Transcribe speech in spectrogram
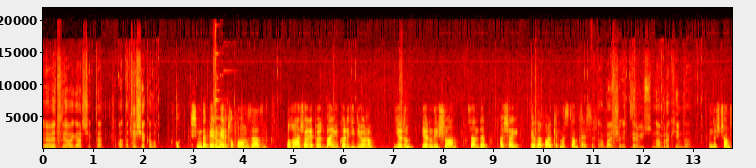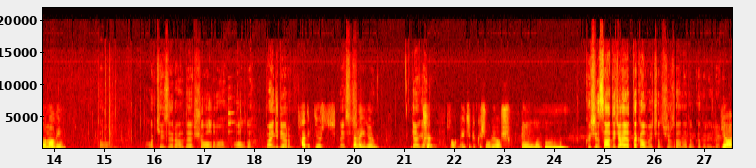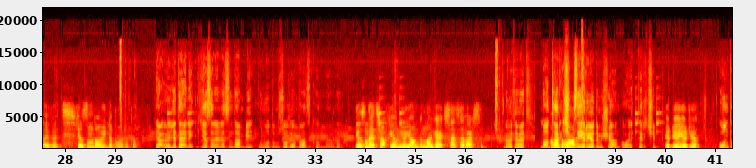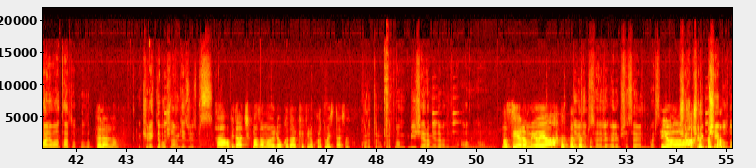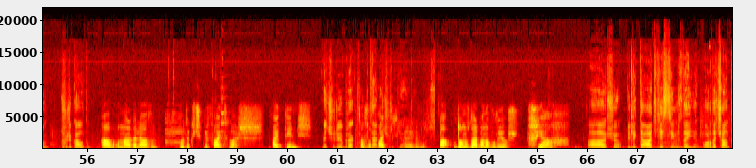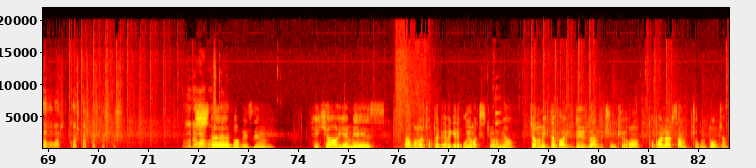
Evet ya gerçekten. Şu a- ateş yakalım. Oh, Şimdi de beri meri toplamamız lazım. O zaman şöyle yapıyoruz. Ben yukarı gidiyorum. Yarın. Yarın değil şu an. Sen de aşağı git. Ya da fark etmez tam tersi. Tamam ben şu etleri bir üstünden bırakayım da. Ben de şu çantamı alayım. Tamam. Okeyiz herhalde. Şu oldu mu? Oldu. Ben gidiyorum. Hadi gidiyoruz. Neyse. Ben de sonra gidiyorum. Gel gel. Zorlayıcı bir kış oluyor. Kışın sadece hayatta kalmaya çalışıyoruz anladığım kadarıyla. ya evet. Yazın da öyle bu arada. Ya öyle de hani yazın en azından bir umudumuz oluyor bazı konularda. Yazın da etraf yanıyor. Yangınlar. Gerçi sen seversin. Evet evet. Mantar Anladım işimize abi. yarıyor değil mi şu an o etler için? Yarıyor yarıyor. 10 tane mantar topladım. Helal lan. E, Kürekle boşuna mı geziyoruz biz? Ha bir daha çıkmaz ama öyle o kadar kökünü kurutma istersen. Kuruturum kurutmam bir işe yaramıyor demedin mi? Allah Allah. Nasıl yaramıyor ya? Ne bileyim öyle, öyle bir şey söylemedin başta. Yo. Çürük, çürük bir şey buldum. Çürük aldım. Al onlar da lazım. Burada küçük bir fight var. Fight değilmiş. Ve çürüğü bıraktım. Bir Aslında tane fight çürük ya. görebilir. Aa domuzlar bana vuruyor. Üf ya. Aa şu birlikte ağaç kestiğimiz dayı. Orada çanta mı var? Koş koş koş koş koş. Burada ne var başka? İşte bu bizim hikayemiz. Ben bunları toplayıp eve gelip uyumak istiyorum ya. Canım ilk defa yüzde yüzlendi çünkü. Onu toparlarsam çok mutlu olacağım.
